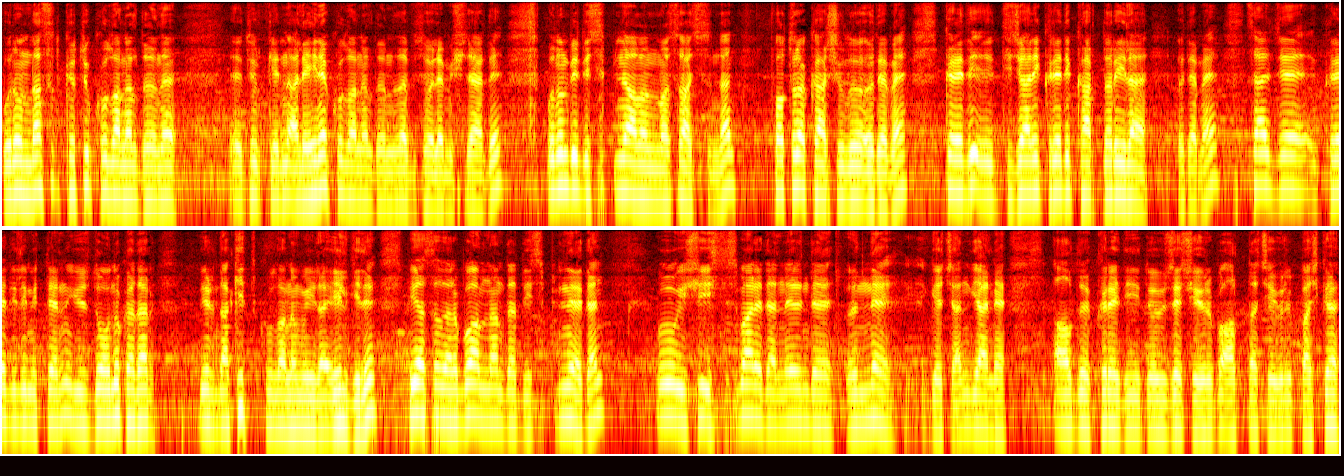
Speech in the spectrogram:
bunun nasıl kötü kullanıldığını, e, Türkiye'nin aleyhine kullanıldığını da bir söylemişlerdi. Bunun bir disipline alınması açısından fatura karşılığı ödeme, kredi e, ticari kredi kartlarıyla ödeme, sadece kredi limitlerinin yüzde onu kadar bir nakit kullanımıyla ilgili piyasaları bu anlamda disipline eden bu işi istismar edenlerin de önüne geçen yani aldığı krediyi dövize çevirip altına çevirip başka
